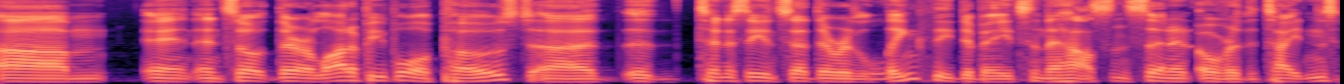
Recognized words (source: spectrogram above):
um, and and so there are a lot of people opposed. Uh, Tennessee said there were lengthy debates in the House and Senate over the Titans,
